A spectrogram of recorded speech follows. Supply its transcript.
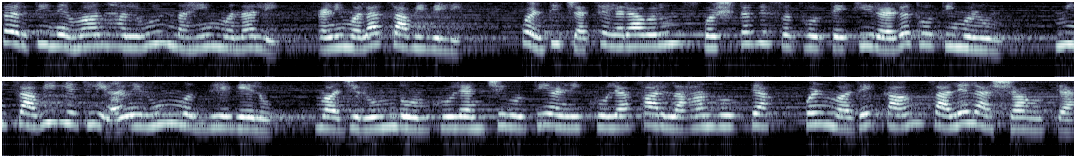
तर तिने मान हलवून नाही म्हणाली आणि मला चावी दिली. पण तिच्या चेहऱ्यावरून स्पष्ट दिसत होते की रडत होती म्हणून. मी चावी घेतली आणि रूममध्ये गेलो. माझी रूम दोन खोल्यांची होती आणि खोल्या फार लहान होत्या पण माझे काम चालेल अशा होत्या.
